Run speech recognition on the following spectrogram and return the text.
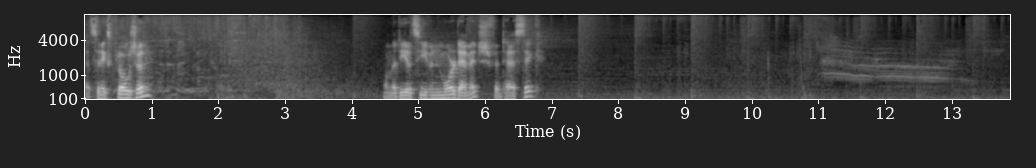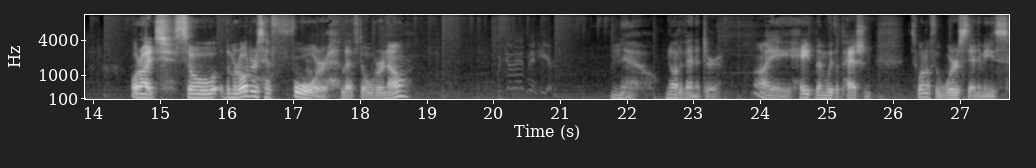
That's an explosion. On the deals even more damage. Fantastic. Alright, so the Marauders have four left over now. No, not a Venator. I hate them with a passion. It's one of the worst enemies.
